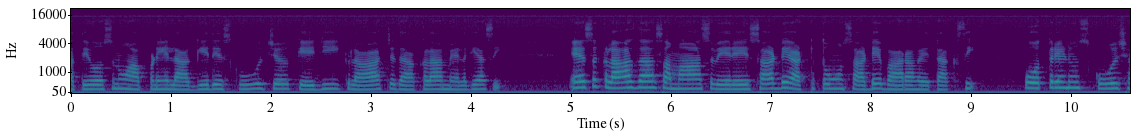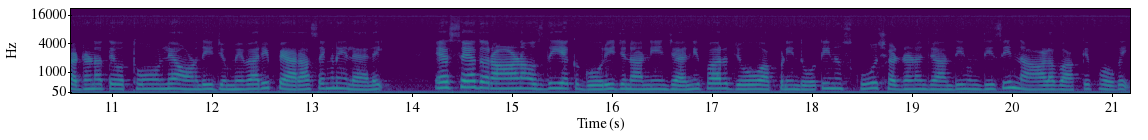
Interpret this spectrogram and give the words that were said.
ਅਤੇ ਉਸ ਨੂੰ ਆਪਣੇ ਲਾਗੇ ਦੇ ਸਕੂਲ 'ਚ ਕੇਜੀ ਕਲਾਸ 'ਚ ਦਾਖਲਾ ਮਿਲ ਗਿਆ ਸੀ। ਇਸ ਕਲਾਸ ਦਾ ਸਮਾਂ ਸਵੇਰੇ 8:30 ਤੋਂ 12:30 ਵਜੇ ਤੱਕ ਸੀ। ਪੋਤਰੇ ਨੂੰ ਸਕੂਲ ਛੱਡਣ ਅਤੇ ਉੱਥੋਂ ਲਿਆਉਣ ਦੀ ਜ਼ਿੰਮੇਵਾਰੀ ਪਿਆਰਾ ਸਿੰਘ ਨੇ ਲੈ ਲਈ। ਇਸੇ ਦੌਰਾਨ ਉਸਦੀ ਇੱਕ ਗੋਰੀ ਜਨਾਨੀ ਜੈਨੀਫਰ, ਜੋ ਆਪਣੀ ਦੋਤੀ ਨੂੰ ਸਕੂਲ ਛੱਡਣ ਜਾਂਦੀ ਹੁੰਦੀ ਸੀ, ਨਾਲ ਵਾਕਿਫ ਹੋ ਗਈ।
